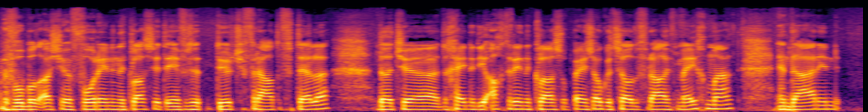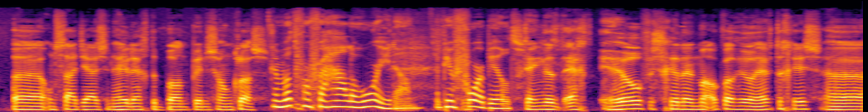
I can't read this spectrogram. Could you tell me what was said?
Bijvoorbeeld als je voorin in de klas zit en je durft je verhaal te vertellen... dat je degene die achter in de klas opeens ook hetzelfde verhaal heeft meegemaakt... en daarin uh, ontstaat juist een hele echte band binnen zo'n klas. En wat voor verhalen hoor je dan? Heb je een voorbeeld? Ik denk dat het echt heel verschillend, maar ook wel heel heftig is. Uh,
